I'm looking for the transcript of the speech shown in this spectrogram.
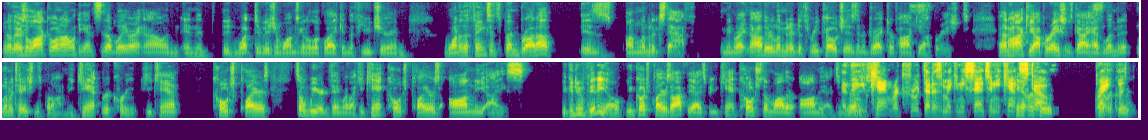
you know, there's a lot going on with the NCAA right now, and and, and what Division One's going to look like in the future. And one of the things that's been brought up is unlimited staff. I mean, right now they're limited to three coaches and a director of hockey operations. And that hockey operations guy has limited limitations put on him. He can't recruit. He can't coach players. It's a weird thing where like he can't coach players on the ice. You can do video. You can coach players off the ice, but you can't coach them while they're on the ice. It's and then you can't recruit. That doesn't make any sense, and you can't, can't scout. Recruit, right. Recruit.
